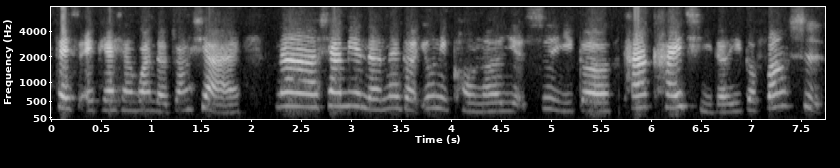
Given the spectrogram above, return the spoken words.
Face API 相关的装下来。那下面的那个 Unicorn 呢，也是一个它开启的一个方式。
